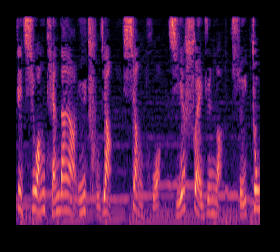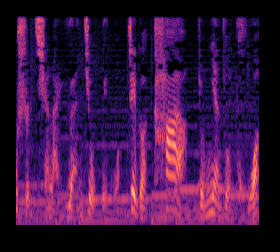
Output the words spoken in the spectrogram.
这齐王田丹啊与楚将项佗结率军呢，随周氏前来援救魏国。这个他啊就念作佗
